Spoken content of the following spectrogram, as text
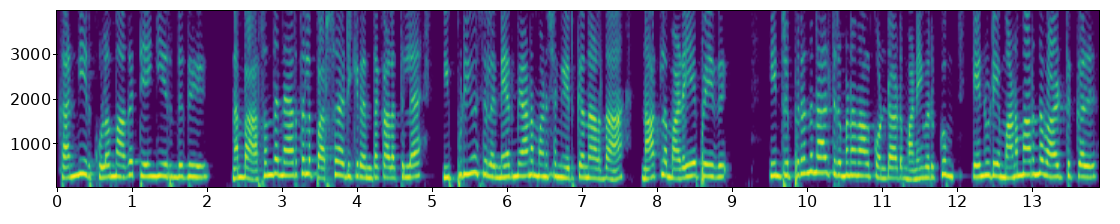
கண்ணீர் குளமாக தேங்கி இருந்தது நம்ம அசந்த நேரத்தில் பர்ஸை அடிக்கிற இந்த காலத்தில் இப்படியும் சில நேர்மையான மனுஷங்க இருக்கிறனால தான் நாட்டில் மழையே பெய்யுது. இன்று பிறந்தநாள் திருமண நாள் கொண்டாடும் அனைவருக்கும் என்னுடைய மனமார்ந்த வாழ்த்துக்கள்.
